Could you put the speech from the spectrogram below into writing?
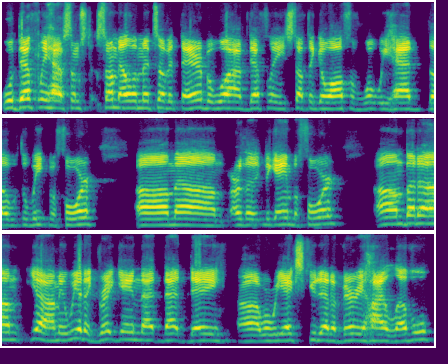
we'll definitely have some some elements of it there, but we'll have definitely stuff to go off of what we had the, the week before um, um, or the, the game before. Um, but um, yeah, I mean, we had a great game that that day uh, where we executed at a very high level.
